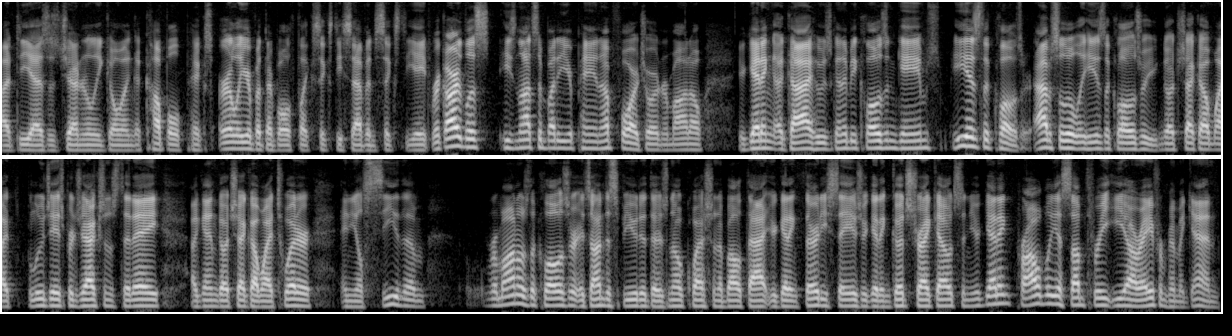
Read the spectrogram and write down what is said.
Uh, Diaz is generally going a couple picks earlier, but they're both like 67, 68. Regardless, he's not somebody you're paying up for, Jordan Romano. You're getting a guy who's going to be closing games. He is the closer. Absolutely, he is the closer. You can go check out my Blue Jays projections today. Again, go check out my Twitter, and you'll see them. Romano's the closer. It's undisputed. There's no question about that. You're getting 30 saves. You're getting good strikeouts, and you're getting probably a sub three ERA from him again.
